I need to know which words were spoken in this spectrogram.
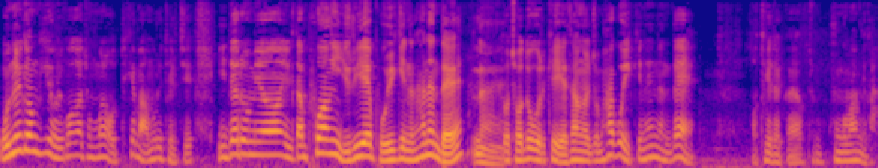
오늘 경기 결과가 정말 어떻게 마무리될지 이대로면 일단 포항이 유리해 보이기는 하는데 네. 또 저도 그렇게 예상을 좀 하고 있긴 했는데 어떻게 될까요? 좀 궁금합니다.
